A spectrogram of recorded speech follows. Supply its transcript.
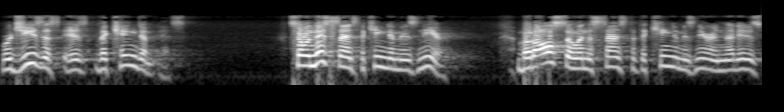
Where Jesus is, the kingdom is. So, in this sense, the kingdom is near. But also in the sense that the kingdom is near and that it is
